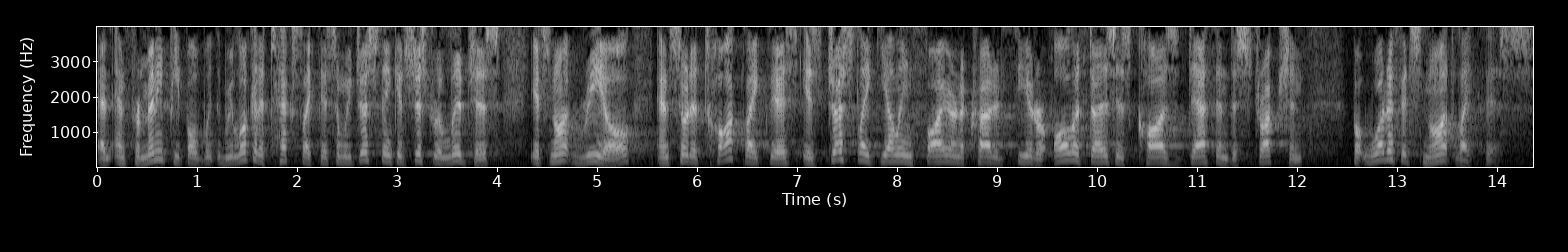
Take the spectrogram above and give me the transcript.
and, and for many people, we, we look at a text like this and we just think it's just religious, it's not real, and so to talk like this is just like yelling fire in a crowded theater. All it does is cause death and destruction. But what if it's not like this?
